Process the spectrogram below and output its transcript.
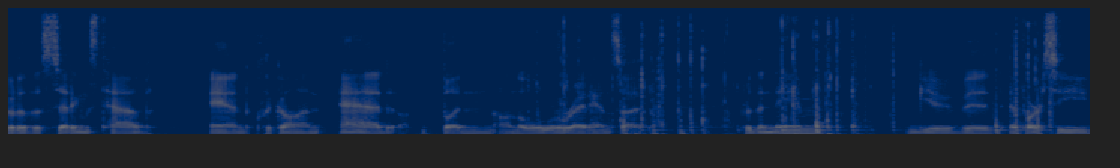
go to the Settings tab, and click on Add button on the lower right hand side. For the name, give it FRC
